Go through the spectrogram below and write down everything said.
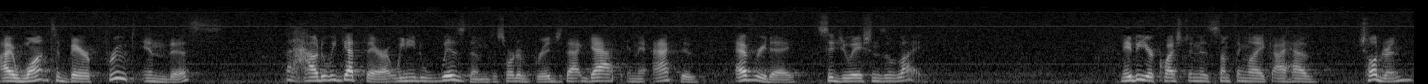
I want to bear fruit in this, but how do we get there? We need wisdom to sort of bridge that gap in the active, everyday situations of life. Maybe your question is something like I have children,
